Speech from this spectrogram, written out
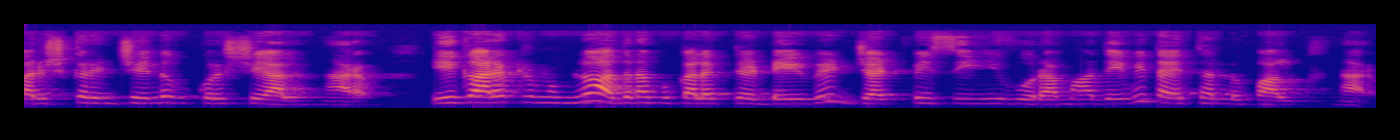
పరిష్కరించేందుకు కృషి చేయాలన్నారు. ఈ కార్యక్రమంలో అదనపు collector David ZP CEO Ramadevi తదితరులు పాల్గొన్నారు.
